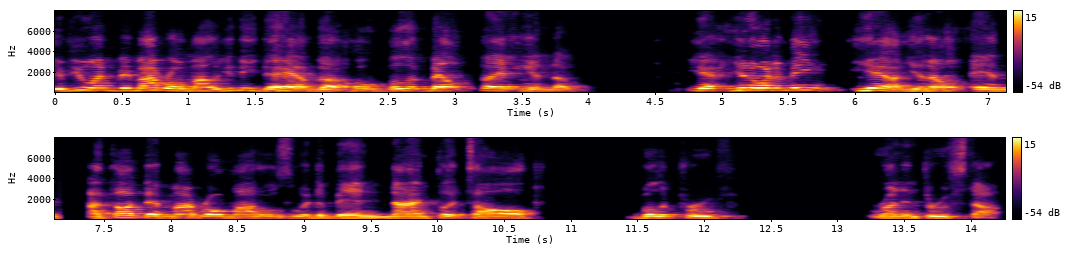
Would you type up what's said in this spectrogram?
if you want to be my role model, you need to have the whole bullet belt thing and the, yeah, you know what I mean? Yeah, you know, and I thought that my role models would have been nine foot tall, bulletproof, running through stuff.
